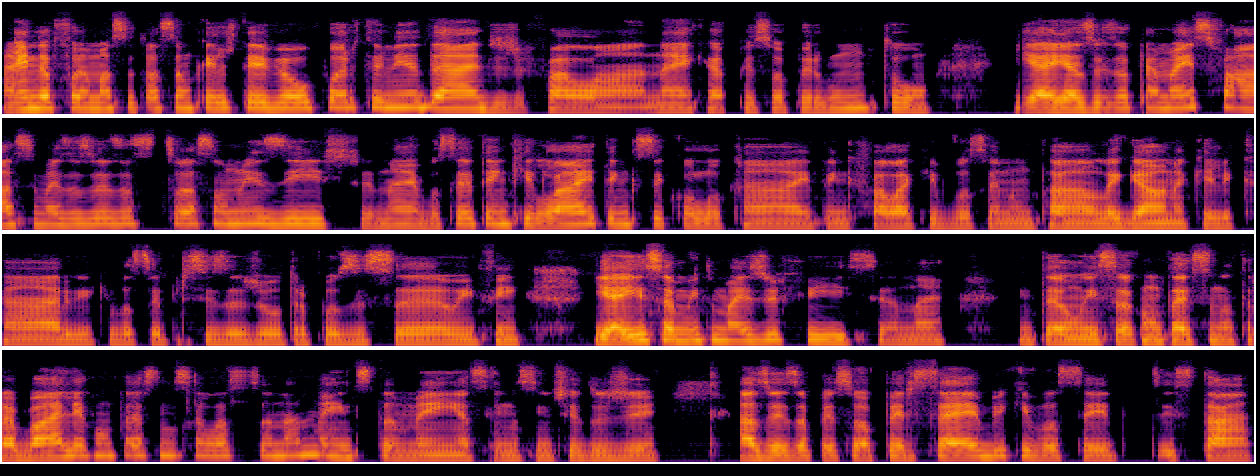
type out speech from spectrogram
ainda foi uma situação que ele teve a oportunidade de falar, né? Que a pessoa perguntou. E aí, às vezes, até mais fácil, mas às vezes a situação não existe, né? Você tem que ir lá e tem que se colocar, e tem que falar que você não tá legal naquele cargo, e que você precisa de outra posição, enfim. E aí isso é muito mais difícil, né? Então, isso acontece no trabalho e acontece nos relacionamentos também, assim, no sentido de, às vezes a pessoa percebe que você está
